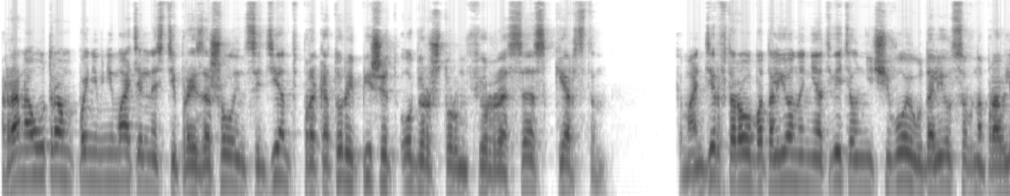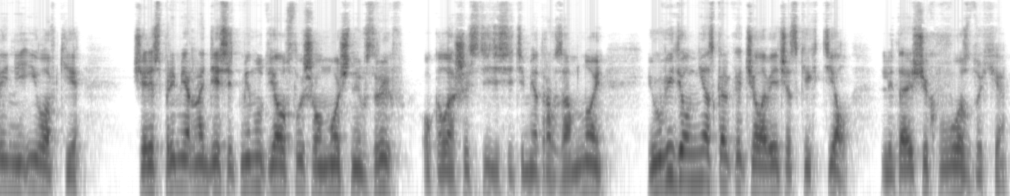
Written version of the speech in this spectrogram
Рано утром по невнимательности произошел инцидент, про который пишет оберштурмфюрер СС Керстен. Командир второго батальона не ответил ничего и удалился в направлении Иловки. Через примерно 10 минут я услышал мощный взрыв около 60 метров за мной и увидел несколько человеческих тел, летающих в воздухе.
